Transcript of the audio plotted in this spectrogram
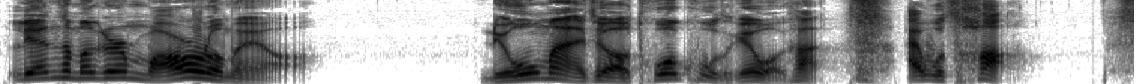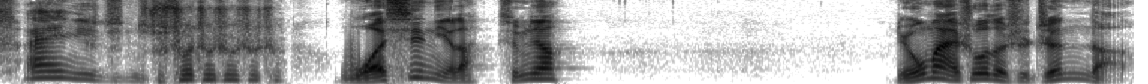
连他妈根毛都没有。刘麦就要脱裤子给我看，哎，我操！哎，你你说说说说说，我信你了，行不行？刘麦说的是真的。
